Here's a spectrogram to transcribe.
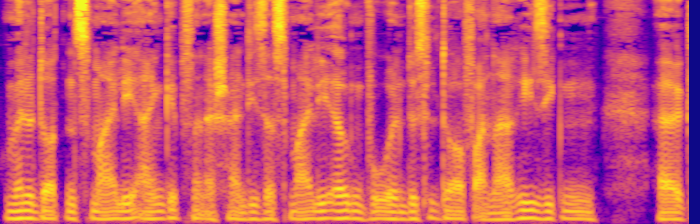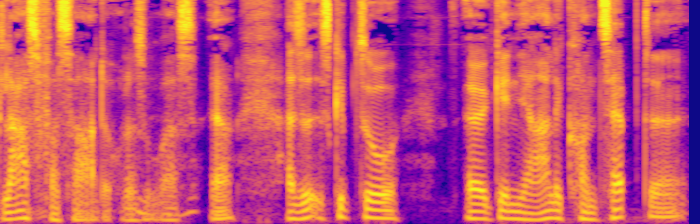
und wenn du dort ein Smiley eingibst, dann erscheint dieser Smiley irgendwo in Düsseldorf an einer riesigen äh, Glasfassade oder sowas. Ja, also es gibt so äh, geniale Konzepte,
